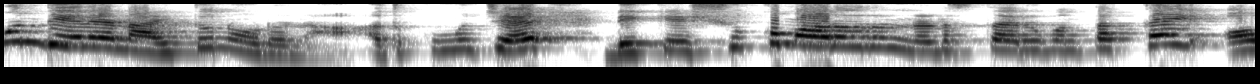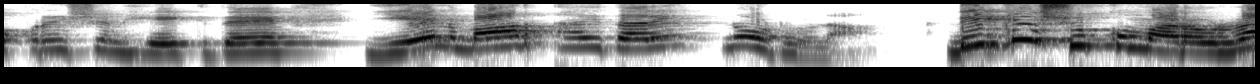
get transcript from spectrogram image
ಮುಂದೇನೇನಾಯ್ತು ನೋಡೋಣ. ಅದಕ್ಕೂ ಮುಂಚೆ ಡಿ ಕೆ ಶಿವಕುಮಾರ್ ಅವರು ನಡೆಸ್ತಾ ಇರುವಂತ ಕೈ ಆಪರೇಷನ್ ಹೇಗಿದೆ? ಏನ್ ಮಾಡ್ತಾ ಇದ್ದಾರೆ? ನೋಡೋಣ. ಡಿ ಕೆ ಶಿವಕುಮಾರ್ ಅವರನ್ನ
